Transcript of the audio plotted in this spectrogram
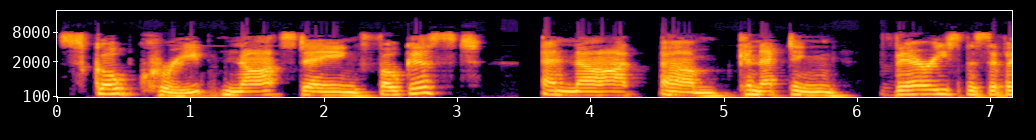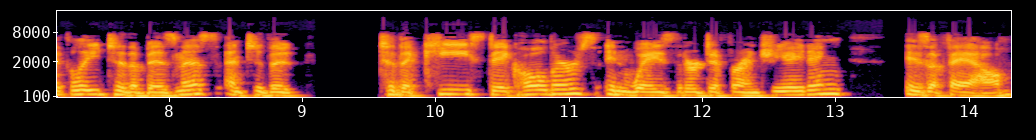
scope creep, not staying focused and not um, connecting very specifically to the business and to the to the key stakeholders in ways that are differentiating is a fail.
